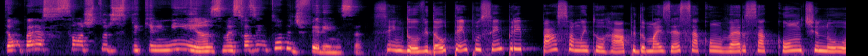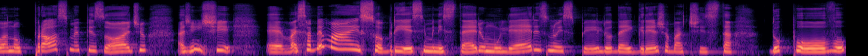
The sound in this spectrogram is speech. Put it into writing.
Então, parece que são atitudes pequenininhas, mas fazem toda a diferença. Sem dúvida. O tempo sempre passa muito rápido, mas essa conversa continua. No próximo episódio, a gente é, vai saber mais sobre esse ministério Mulheres no Espelho da Igreja Batista do Povo.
